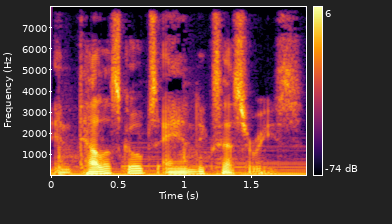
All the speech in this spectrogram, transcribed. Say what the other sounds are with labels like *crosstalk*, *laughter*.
in telescopes and accessories.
